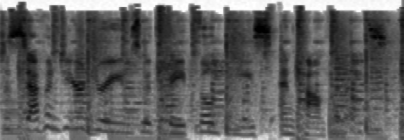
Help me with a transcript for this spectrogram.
to step into your dreams with faith filled peace and confidence.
